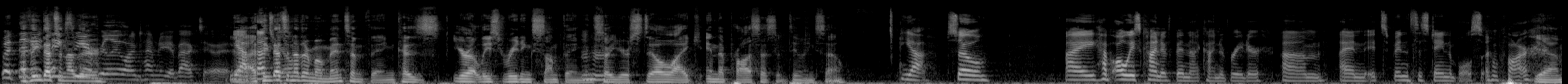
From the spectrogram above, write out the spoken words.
But then I think it that's takes me a another- really long time to get back to it. Yeah, I that's think that's real. another momentum thing because you're at least reading something, and Mm-hmm. so you're still like in the process of doing so. Yeah. So I have always kind of been that kind of reader, um, and it's been sustainable so far. Yeah.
